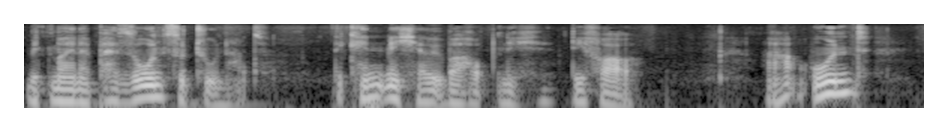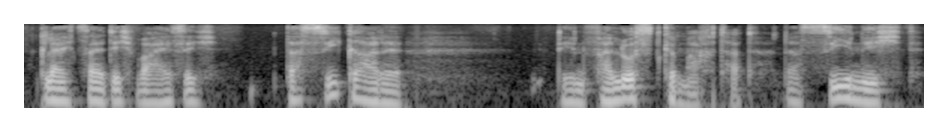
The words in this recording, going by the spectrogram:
mit meiner Person zu tun hat. Die kennt mich ja überhaupt nicht, die Frau. Ja, und gleichzeitig weiß ich, dass sie gerade den Verlust gemacht hat, dass sie nicht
